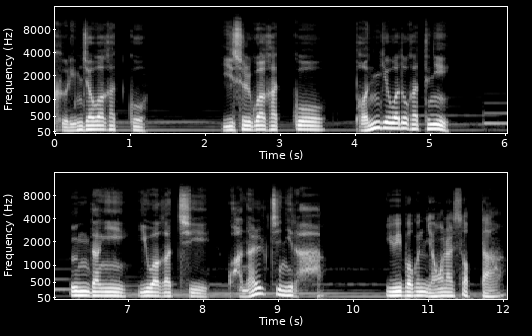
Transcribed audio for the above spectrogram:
그림자와 같고 이슬과 같고 번개와도 같으니 응당이 이와 같이 관할지니라. 유의법은 영원할 수 없다.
